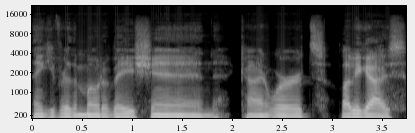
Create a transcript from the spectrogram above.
Thank you for the motivation, kind words. Love you guys.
